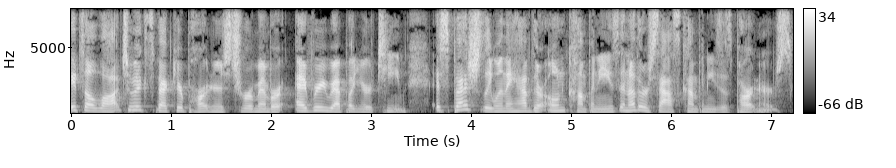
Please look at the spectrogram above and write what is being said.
It's a lot to expect your partners to remember every rep on your team, especially when they have their own companies and other SaaS companies as partners.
